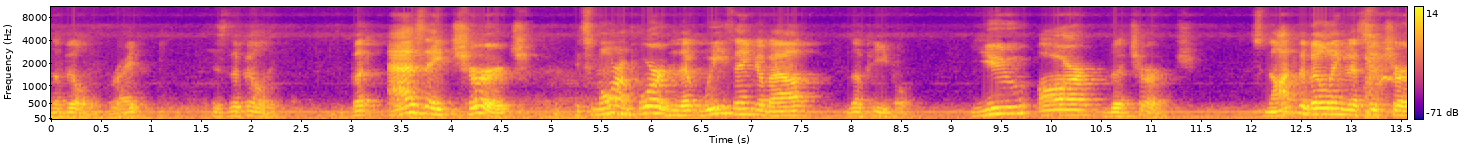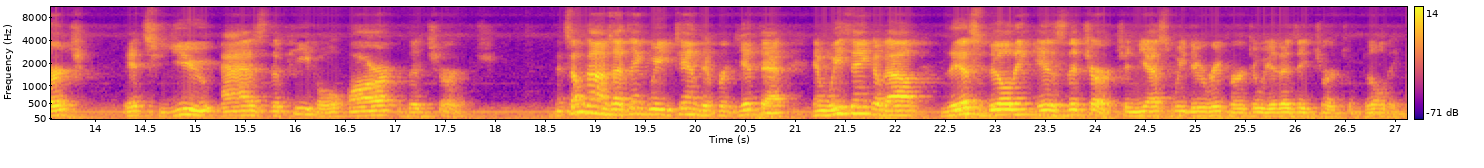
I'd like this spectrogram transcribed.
the building, right? Is the building. But as a church, it's more important that we think about the people. You are the church. It's not the building that's the church, it's you as the people are the church. And sometimes I think we tend to forget that. And we think about this building is the church. And yes, we do refer to it as a church building.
